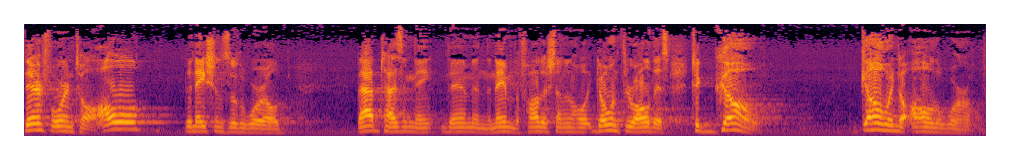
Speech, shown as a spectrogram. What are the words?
therefore, into all the nations of the world baptizing them in the name of the Father, Son, and the Holy, going through all this, to go, go into all the world.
